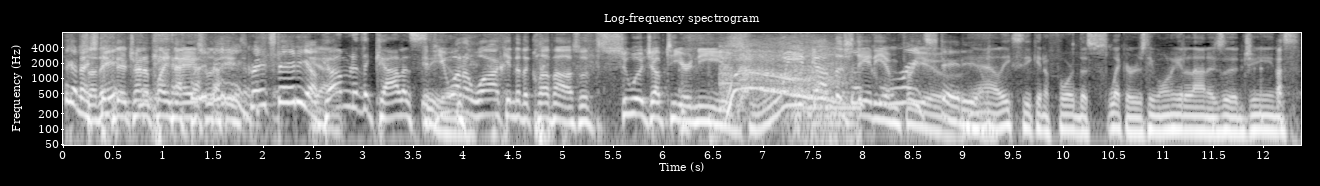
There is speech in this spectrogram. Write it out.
They nice so I think they're trying to play nice with Hey, the Great stadium. Come to the Coliseum. If you want to walk into the clubhouse with sewage up to your knees, we've got the stadium for you. stadium. Yeah, at least he can afford the slickers. He won't get it on his uh, jeans.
